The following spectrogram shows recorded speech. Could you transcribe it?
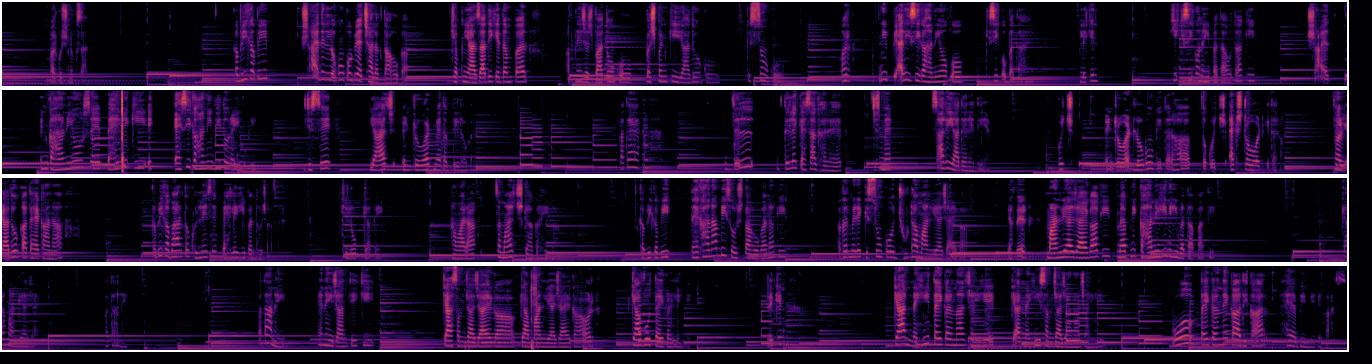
और कुछ नुकसान। कभी कभी शायद इन लोगों को भी अच्छा लगता होगा। कि अपनी आज़ादी के दम पर अपने जज्बातों को, बचपन की यादों को, किस्सों को और अपनी प्यारी सी कहानियों को किसी को बताएँ लेकिन ये किसी को नहीं पता होता कि शायद इन कहानियों से पहले की एक ऐसी कहानी भी तो रही होगी, जिससे ये आज इंट्रोवर्ट में तब्दील हो गए। पता है, दिल दिल एक ऐसा घर है जिसमें सारी यादें रहती हैं। कुछ इंट्रोवर्ट लोगों की तरह तो कुछ एक्सट्रोवर्ट की तरह। और यादों का तहखाना कभी कभार तो खुलने से पहले ही बंद हो जाता है कि लोग क्या कहेंगे। हमारा समाज क्या कहेगा? कभी कभी तहखाना भी सोचता होगा ना कि अगर मेरे किस्सों को झूठा मान लिया जाएगा, या फिर मान लिया जाएगा कि मैं अपनी कहानी ही नहीं बता पाती। क्या मान लिया जाएगा? पता नहीं। पता नहीं। मैं नहीं जानती कि क्या समझा जाएगा, क्या मान लिया जाएगा और क्या वो तय कर लेंगे। लेकिन क्या नहीं तय करना चाहिए, क्या नहीं समझा जाना चाहिए? वो तय करने का अधिकार है अभी मेरे पास।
